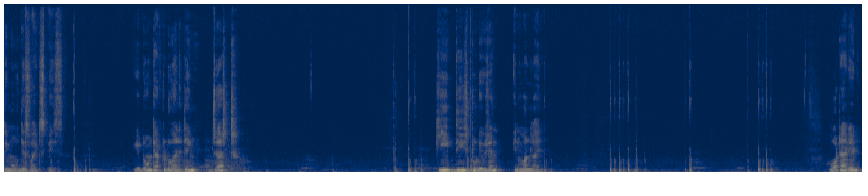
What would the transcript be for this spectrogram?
remove this white space. You don't have to do anything just keep these two division in one line. What I did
